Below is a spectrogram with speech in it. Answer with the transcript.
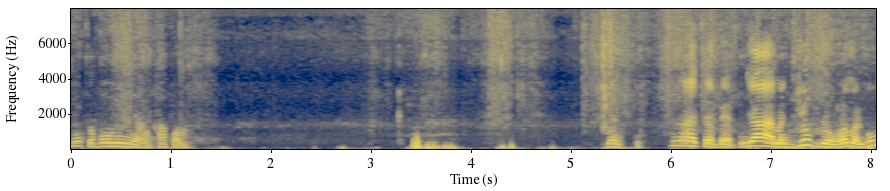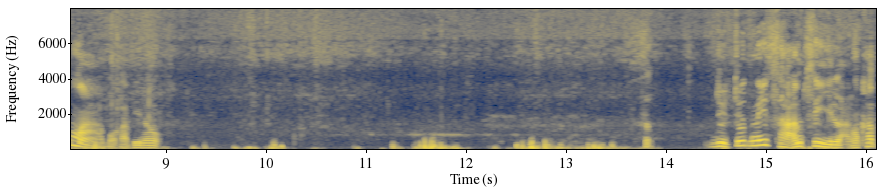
นี่ก็บ่มีอย่างครับผม มัน น่าจะแบบหญ้ามันยุบลงแล้วมันบุ่หมาบอกครับพี่น้องอยู่จุดนี้สามสี่หลังครับ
